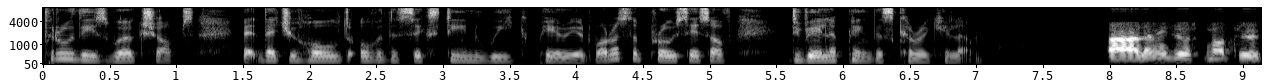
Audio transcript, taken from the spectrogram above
through these workshops that, that you hold over the 16 week period? What was the process of developing this curriculum? Uh, let me just not to,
